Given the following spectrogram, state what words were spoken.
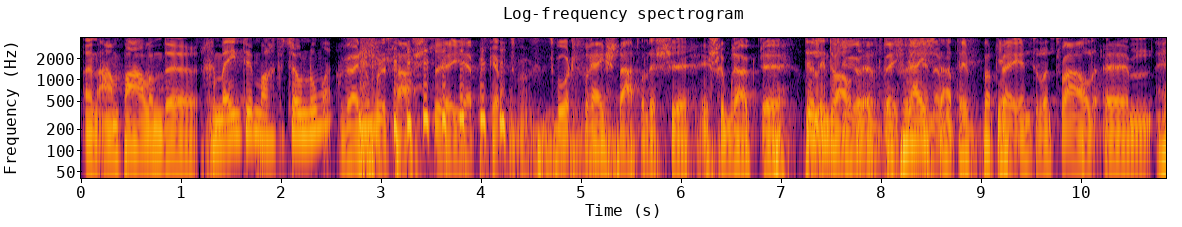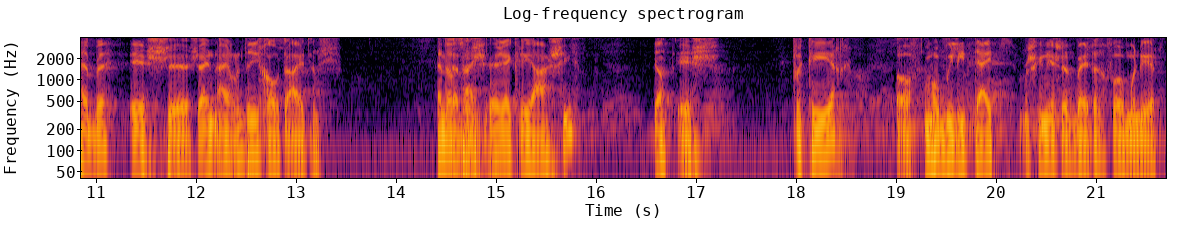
een aanpalende gemeente, mag ik het zo noemen? Wij noemen het haast. je hebt, ik heb het woord vrijstaat wel eens is gebruikt. Tull in het Waal, de, de vrijstaat. Wat, wij in Tull in het Waal um, hebben, is, zijn eigenlijk drie grote items. En dat, dat zijn? is recreatie, dat is verkeer, of mobiliteit, misschien is dat beter geformuleerd.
